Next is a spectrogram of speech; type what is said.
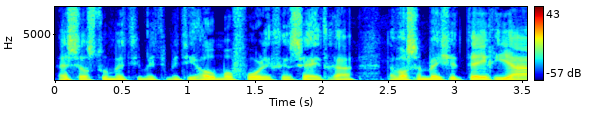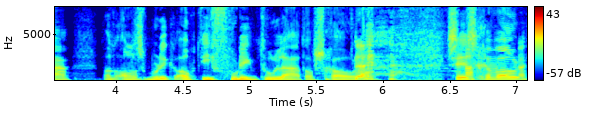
en zelfs toen met die, met, met die homovoorlichter, et cetera, daar was ze een beetje tegen, ja, want anders moet ik ook die voeding toelaten op school. ze, is gewoon,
